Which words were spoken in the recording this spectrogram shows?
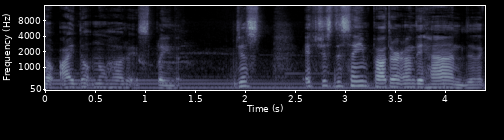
so I don't know how to explain it. Just it's just the same pattern on the hand. Like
